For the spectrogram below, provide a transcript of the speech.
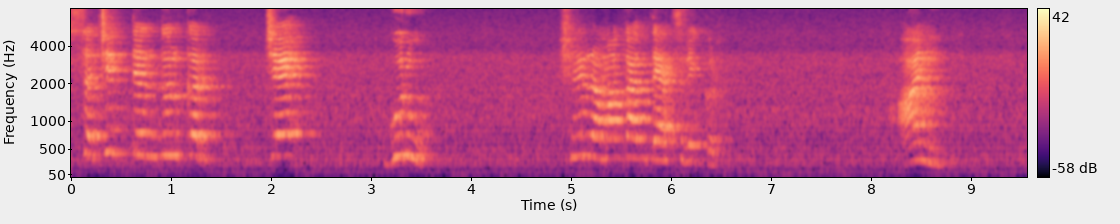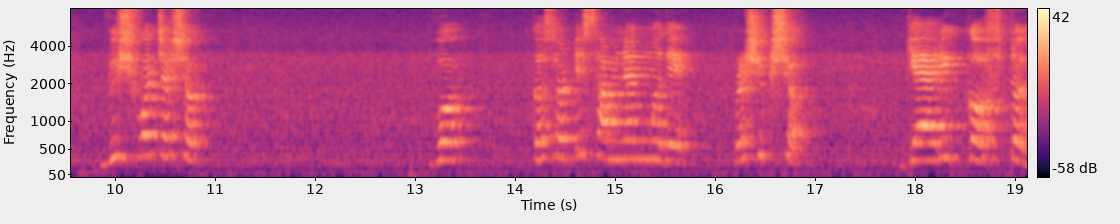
सचिन तेंडुलकरचे गुरु श्री रमाकांत याचरेकर आणि विश्वचषक व कसोटी सामन्यांमध्ये प्रशिक्षक गॅरी कफ्टन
